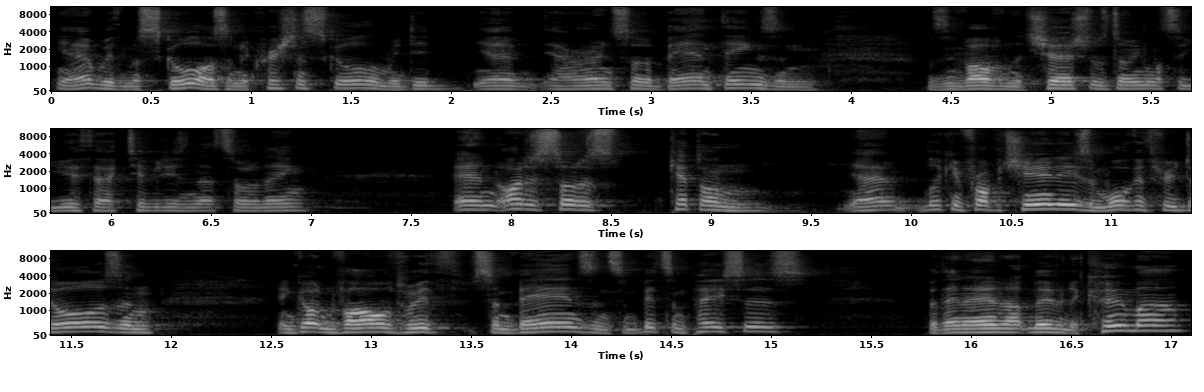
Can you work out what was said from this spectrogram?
you know, with my school. I was in a Christian school and we did, you know, our own sort of band things and was involved in the church, was doing lots of youth activities and that sort of thing. And I just sort of kept on, you know, looking for opportunities and walking through doors and, and got involved with some bands and some bits and pieces. But then I ended up moving to Cooma.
